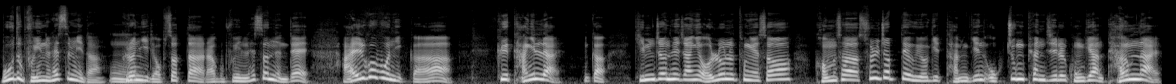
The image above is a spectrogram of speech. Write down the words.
모두 부인을 했습니다. 음. 그런 일이 없었다라고 부인을 했었는데 알고 보니까 그 당일날 그러니까 김 전 회장이 언론을 통해서 검사 술 접대 의혹이 담긴 옥중 편지를 공개한 다음 날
